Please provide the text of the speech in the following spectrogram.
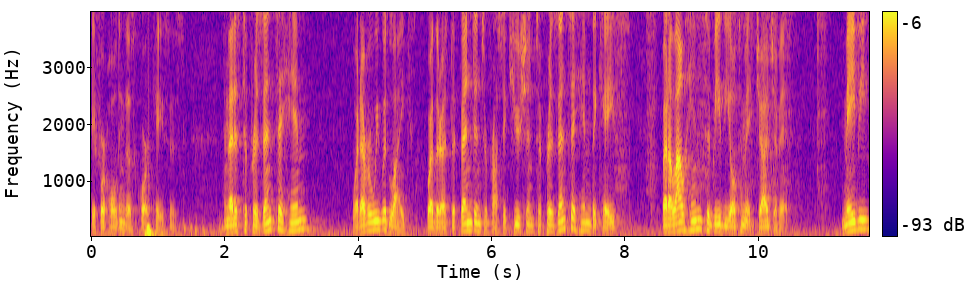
if we're holding those court cases and that is to present to him whatever we would like, whether as defendant or prosecution, to present to him the case, but allow him to be the ultimate judge of it. Maybe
